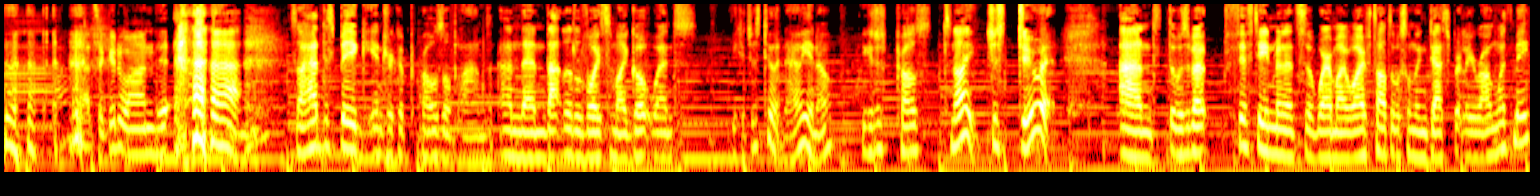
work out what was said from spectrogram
That's a good one. so I had this big, intricate proposal planned, and then that little voice in my gut went, "You could just do it now, you know. You could just propose tonight. Just do it." And there was about 15 minutes of where my wife thought there was something desperately wrong with me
